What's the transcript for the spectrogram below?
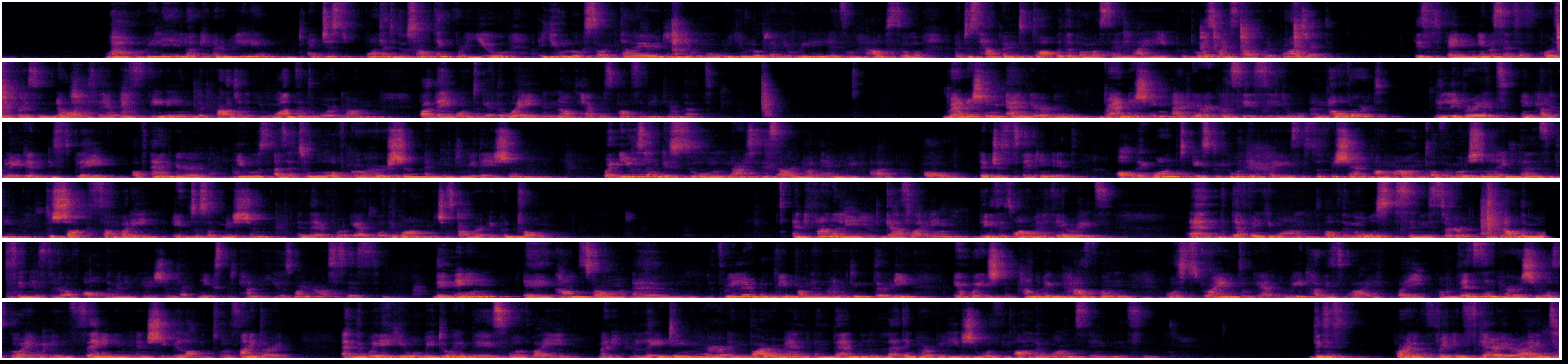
wow, really, like, I really, I just wanted to do something for you. You look so tired. You, you look like you really needed some help. So I just happened to talk with the boss and I proposed myself for the project. This is feigning innocence. Of course, the person knows they have been stealing the project that you wanted to work on, but they want to get away and not have responsibility on that. Brandishing anger. Brandishing anger consists into an overt deliberate and calculated display of anger used as a tool of coercion and intimidation. When using this tool, narcissists are not angry at all. They're just faking it. All they want is to put in place a sufficient amount of emotional intensity to shock somebody into submission and therefore get what they want, which is power and control. And finally, gaslighting. This is one of my favorites and definitely one of the most sinister, if not the most sinister, of all the manipulation techniques that can be used by narcissists. The name uh, comes from um, a thriller movie from the 1930 in which a convicted husband was trying to get rid of his wife by convincing her she was going insane and she belonged to a sanitary. And the way he would be doing this was by manipulating her environment and then letting her believe she was the only one saying this. This is kind of freaking scary, right?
